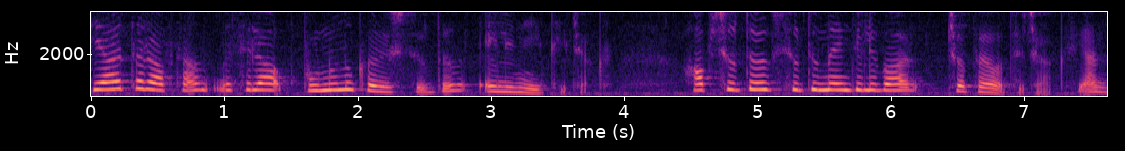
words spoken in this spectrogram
diğer taraftan mesela burnunu karıştırdı, elini yıkayacak. Hapşırdı, öksürdü, mendili var, çöpe atacak. Yani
